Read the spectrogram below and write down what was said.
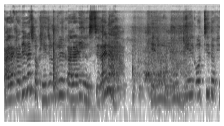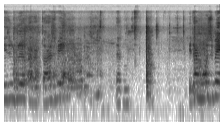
কালারটা দেখেছ? খেজুর গুড়ের কালারই হচ্ছে, তাই না? খেজুর গুড় দিয়ে করছি তো, খেজুর গুড়ের কালার তো আসবেই। দেখো, এটা মজবে,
